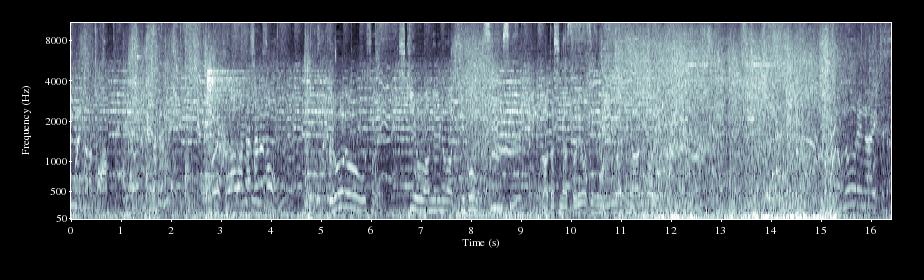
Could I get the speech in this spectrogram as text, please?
姉妹殿とは多くは渡さぬぞ兵糧を恐れ士気を上げるのは基本私がそれをせずにいるわけがあるまいこの俺が相手だ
